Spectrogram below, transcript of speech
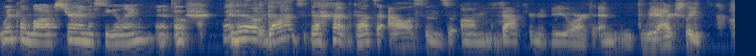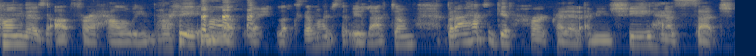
with the lobster in the ceiling? Uh, oh, what? no, that's that, that's Allison's um, bathroom in New York, and we actually hung those up for a Halloween party. and the way it looked so much that we left them. But I have to give her credit. I mean, she has such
